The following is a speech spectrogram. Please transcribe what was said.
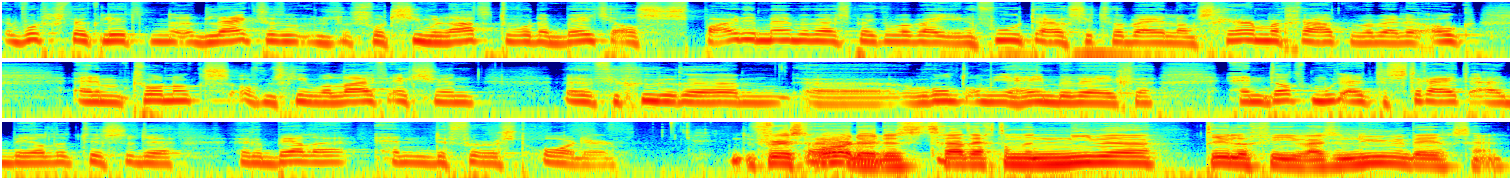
wordt gespeculeerd, het lijkt een soort simulator te worden, een beetje als Spider-Man bij wijze van spreken, waarbij je in een voertuig zit, waarbij je langs schermen gaat, waarbij er ook animatronics of misschien wel live-action eh, figuren eh, rondom je heen bewegen. En dat moet uit de strijd uitbeelden tussen de rebellen en de First Order. De First Ehm, Order, dus het gaat echt om de nieuwe trilogie waar ze nu mee bezig zijn.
